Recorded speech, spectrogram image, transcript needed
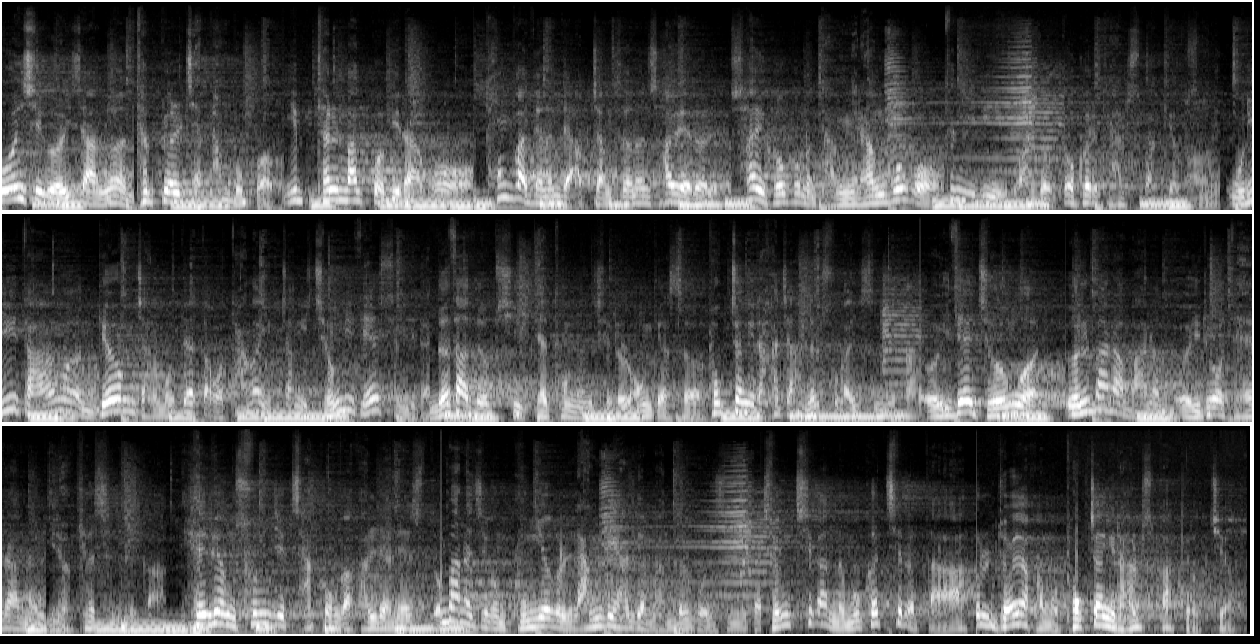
우원식 의장은 특별재판부법, 입틀막법이라고 통과되는데 앞장서는 사회를 사회 거부는 당연한 거고 같은 일이 와도 또 그렇게 할 수밖에 없습니다. 우리 당은 경험 잘못됐다고 당의 입장이 정리됐습니다. 느닷없이 대통령실을 옮겨서 복정이라 하지 않을 수가 있습니까? 의대 정원 얼마나 많은 의료 대란을 일으켰습니까? 해병 순직 사건과 관련해서도 얼마나 지금 국력을 낭비하게 만들고 있습니까? 정치가 너무 거칠었다. 그걸 조약하면 복정이라 할 수밖에 없죠.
